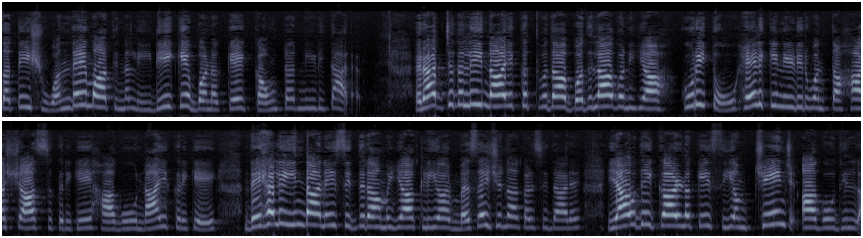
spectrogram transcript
ಸತೀಶ್ ಒಂದೇ ಮಾತಿನಲ್ಲಿ ಡಿಕೆ ಬಣಕ್ಕೆ ಕೌಂಟರ್ ನೀಡಿದ್ದಾರೆ. ರಾಜ್ಯದಲ್ಲಿ ನಾಯಕತ್ವದ ಬದಲಾವಣೆಯ ಕುರಿತು ಹೇಳಿಕೆ ನೀಡಿರುವಂತಹ ಶಾಸಕರಿಗೆ ಹಾಗೂ ನಾಯಕರಿಗೆ ದೆಹಲಿಯಿಂದಾನೇ ಸಿದ್ದರಾಮಯ್ಯ ಕ್ಲಿಯರ್ ಮೆಸೇಜ್ ಅನ್ನ ಕಳಿಸಿದ್ದಾರೆ. ಯಾವುದೇ ಕಾರಣಕ್ಕೆ ಸಿಎಂ ಚೇಂಜ್ ಆಗೋದಿಲ್ಲ.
